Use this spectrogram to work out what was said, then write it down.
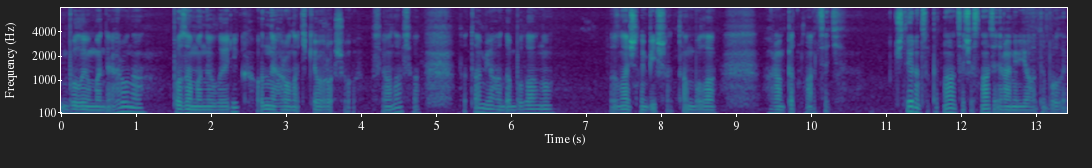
були в мене грона позаминулий рік, одне гроно тільки вирощував всього-навсього, то там ягода була ну, значно більша. Там була грам 15. 14, 15, 16 грамів ягоди були.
